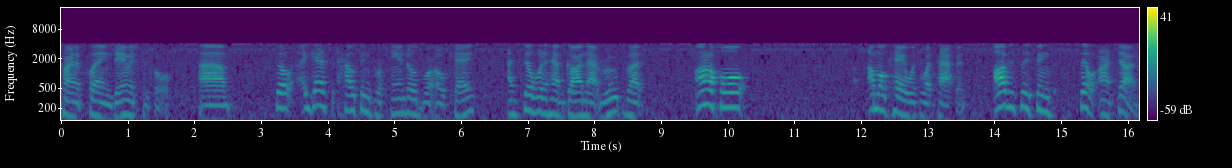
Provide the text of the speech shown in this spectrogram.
kind of playing damage control. Um, so I guess how things were handled were okay. I still wouldn't have gone that route, but on a whole, I'm okay with what's happened. Obviously, things still aren't done,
